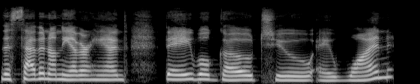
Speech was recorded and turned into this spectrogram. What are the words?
The seven on the other hand they will go to a one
